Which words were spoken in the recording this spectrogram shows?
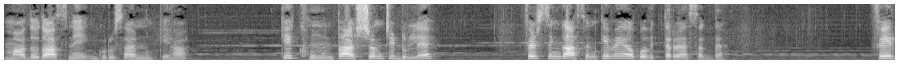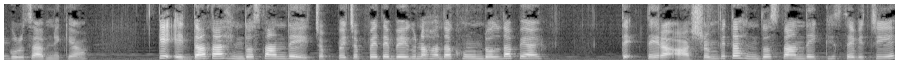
ਮਾਧੋ ਦਾਸ ਨੇ ਗੁਰੂ ਸਾਹਿਬ ਨੂੰ ਕਿਹਾ, ਕਿ ਖੂਨ ਤਾਂ ਆਸ਼ਰਮ 'ਚ ਡੁੱਲਿਆ ਫਿਰ ਸਿੰਘਾਸਨ ਕਿਵੇਂ ਅਪਵਿੱਤਰ ਰਹਿ ਸਕਦਾ ਹੈ? ਫਿਰ ਗੁਰੂ ਸਾਹਿਬ ਨੇ ਕਿਹਾ, ਕਿ ਇਦਾਂ ਤਾਂ ਹਿੰਦੁਸਤਾਨ ਦੇ ਚੱਪੇ-ਚੱਪੇ ਤੇ ਬੇਗੁਨਾਹਾਂ ਦਾ ਖੂਨ ਡੁੱਲਦਾ ਪਿਆ ਹੈ ਤੇ ਤੇਰਾ ਆਸ਼ਰਮ ਵੀ ਤਾਂ ਹਿੰਦੁਸਤਾਨ ਦੇ ਇੱਕ ਹਿੱਸੇ ਵਿੱਚ ਹੀ ਹੈ।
